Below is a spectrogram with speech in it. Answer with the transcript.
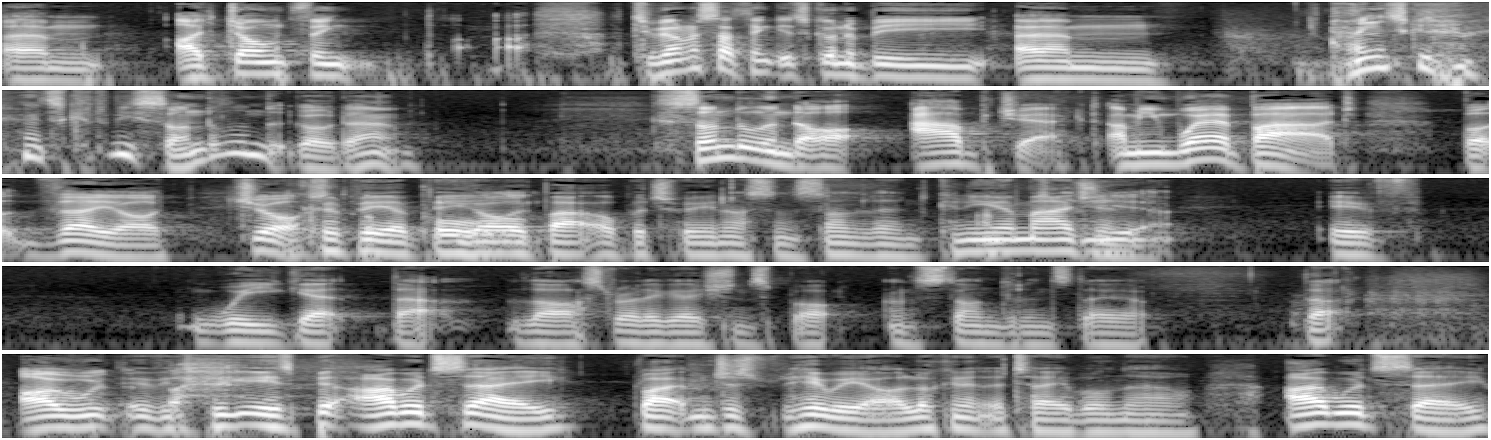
Um, I don't think. To be honest, I think it's going to be. Um, I think it's going to, it's going to be Sunderland that go down. Sunderland are abject. I mean, we're bad, but they are just. It could be a big old battle between us and Sunderland. Can you Um, imagine yeah. if we get that last relegation spot and Sunderland stay up? That I would. it's, I would say, right, I'm just here we are looking at the table now. I would say,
